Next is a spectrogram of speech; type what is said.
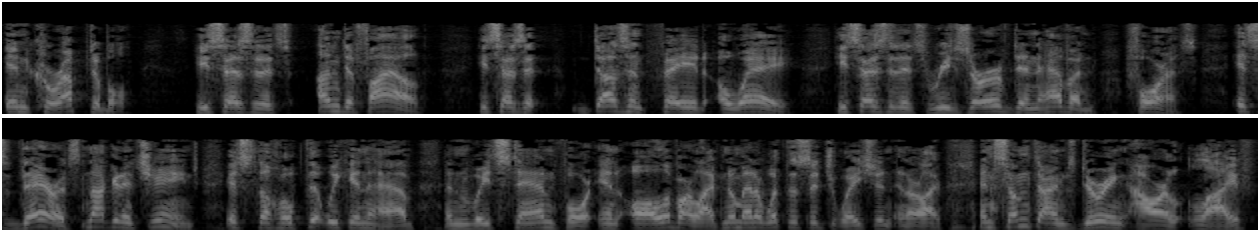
incorruptible. He says that it's undefiled. He says it doesn't fade away. He says that it's reserved in heaven for us. It's there. It's not going to change. It's the hope that we can have and we stand for in all of our life, no matter what the situation in our life. And sometimes during our life,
